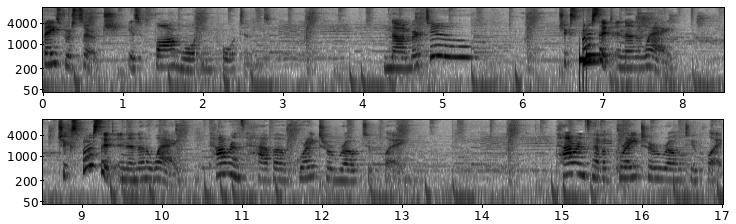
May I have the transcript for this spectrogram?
space research is far more important. Number two, to express it in another way. To express it in another way, parents have a greater role to play. Parents have a greater role to play.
